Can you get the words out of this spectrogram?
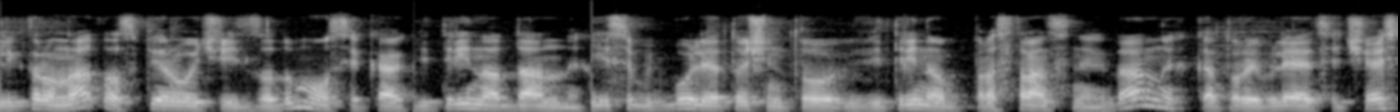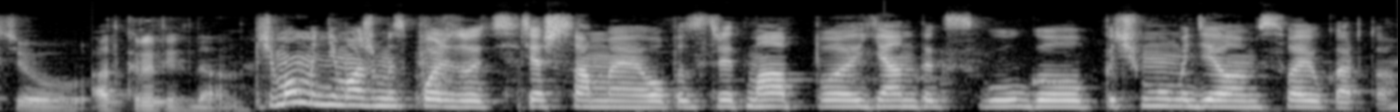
Электронный атлас в первую очередь задумывался как витрина данных. Если быть более точным, то витрина пространственных данных, которая является частью открытых данных. Почему мы не можем использовать те же самые OpenStreetMap, Яндекс, Google? Почему мы делаем свою карту?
